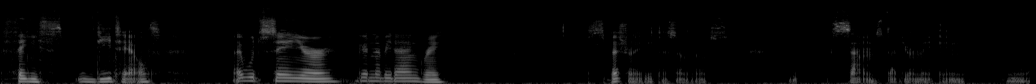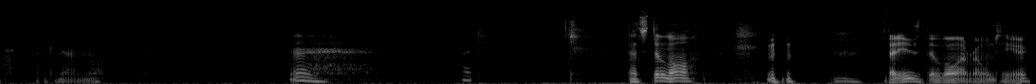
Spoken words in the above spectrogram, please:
face details, I would say you're getting a bit angry. Especially because of those sounds that you're making. Yeah, like an animal. but that's the law. that is the law around here.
